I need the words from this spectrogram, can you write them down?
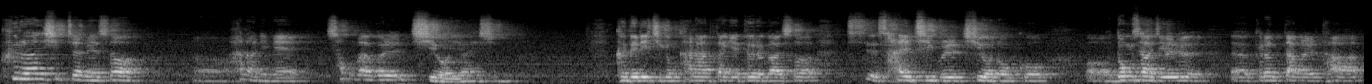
그러한 시점에서 어, 하나님의 성막을 지어야 했습니다. 그들이 지금 가나안 땅에 들어가서 살 집을 지어놓고 어, 농사지을 그런 땅을 다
